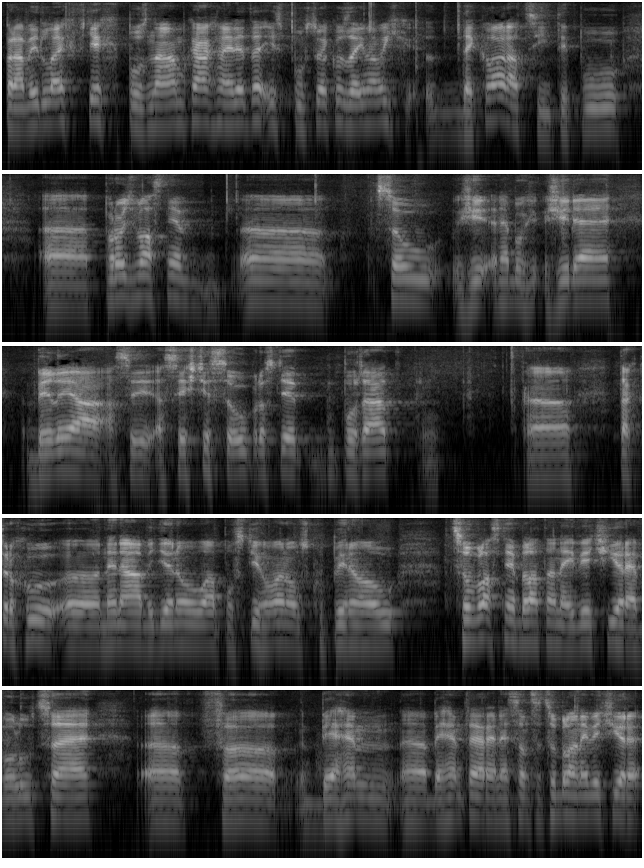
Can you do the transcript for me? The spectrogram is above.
pravidlech, v těch poznámkách najdete i spoustu jako zajímavých deklarací, typu proč vlastně jsou, ži, nebo židé byli a asi, asi ještě jsou prostě pořád tak trochu uh, nenáviděnou a postihovanou skupinou. Co vlastně byla ta největší revoluce v, během, během té renesance, co byla největší re,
